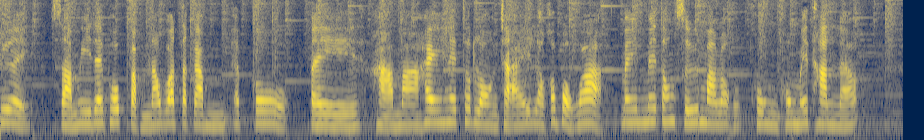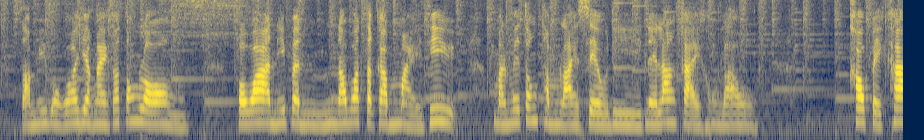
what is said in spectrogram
เรื่อยๆ สามีได้พบกับนวัตกรรมแอปโก้ไปหามาให้ให้ทดลองใช้ เราก็บอกว่าไม่ไม่ต้องซื้อมาหรอกคงคงไม่ทันแล้ว สามีบอกว่ายังไงก็ต้องลอง เพราะว่าอันนี้เป็นนวัตกรรมใหม่ที่มันไม่ต้องทำลายเซลล์ดีในร่างกายของเรา เข้าไปฆ่า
